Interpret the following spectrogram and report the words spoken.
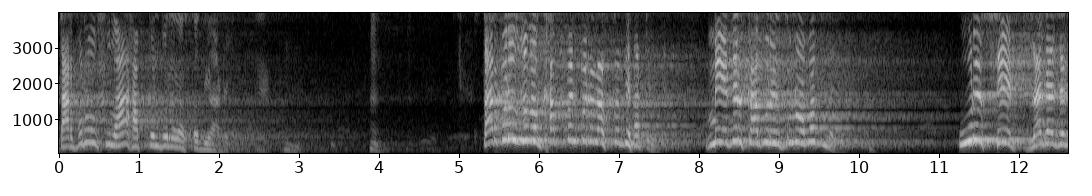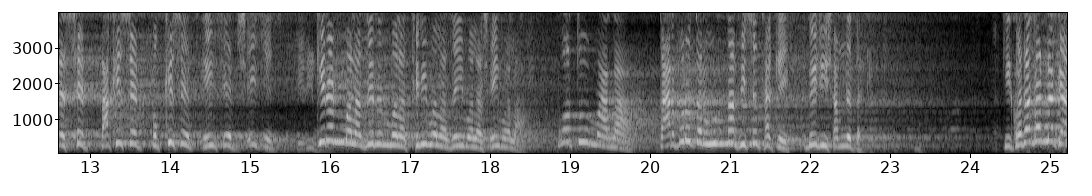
তারপরেও ফুলা হাফ প্যান্ট পরে রাস্তা দিয়ে আড়ে। তারপরেও যুবক হাফ প্যান্ট পরে রাস্তা দিয়ে হাঁটে। মেয়েদের কাপড়ের কোনো অভাব নেই। উড়ে সেট, জায়গায় জায়গায় সেট, পাখি সেট, পক্ষী সেট, এই সেট, সেই সেট। কিরণমালা জিরণমালা থ্রিমালা যেই মালা, সেই মালা। কত মালা। তারপরও তার উন্না পিছে থাকে, বেডি সামনে থাকে। কি কথা কর না কা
